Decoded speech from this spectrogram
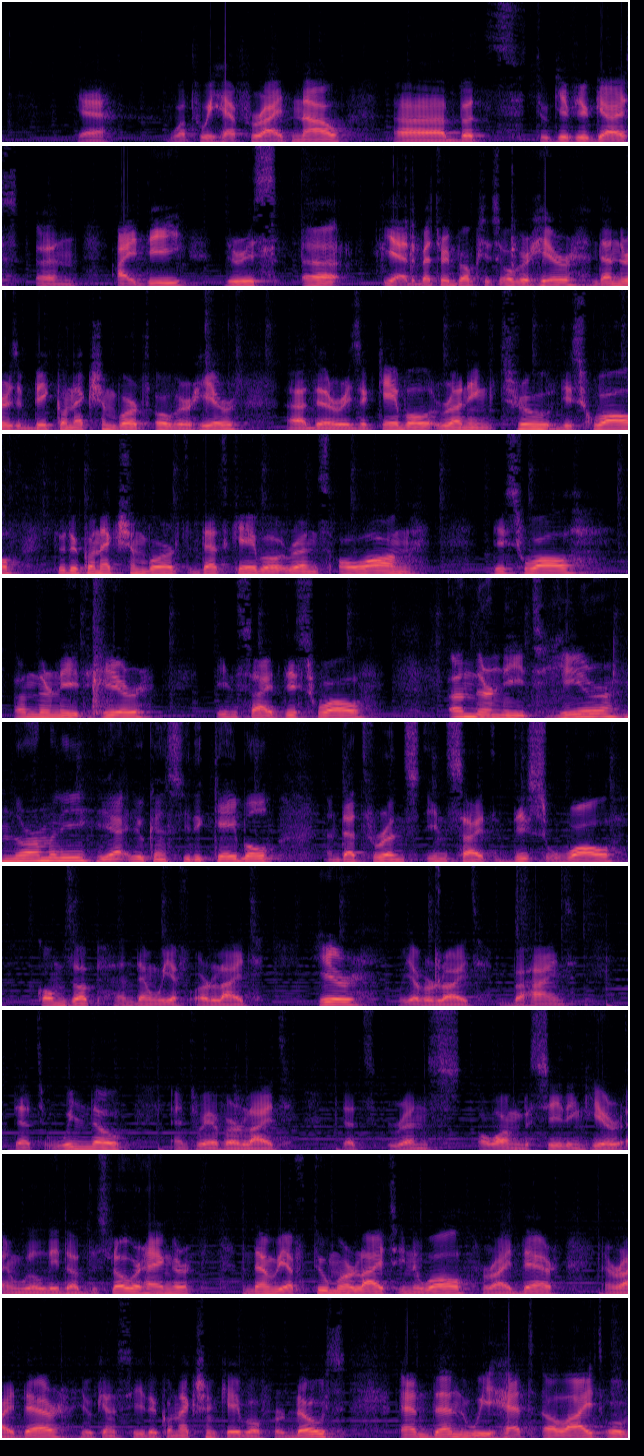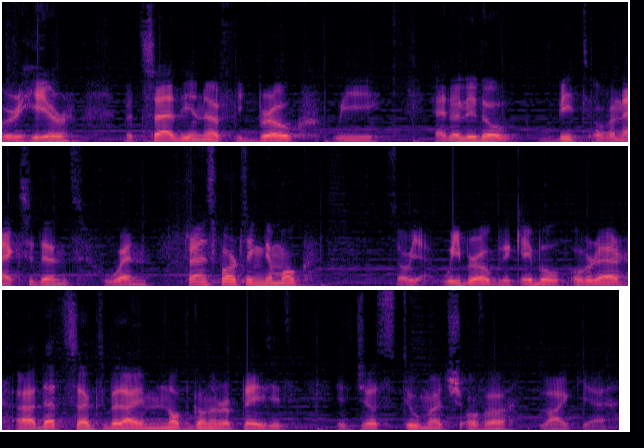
yeah what we have right now. Uh, but to give you guys an idea, there is uh, yeah, the battery box is over here. Then there is a big connection board over here. Uh, there is a cable running through this wall to the connection board. That cable runs along this wall, underneath here, inside this wall, underneath here normally. Yeah, you can see the cable and that runs inside this wall, comes up and then we have our light here. We have our light behind that window and we have our light that runs along the ceiling here and will lit up this lower hangar. And then we have two more lights in the wall, right there and right there. You can see the connection cable for those. And then we had a light over here, but sadly enough it broke. We had a little bit of an accident when transporting the MOC. So yeah, we broke the cable over there. Uh, that sucks, but I'm not gonna replace it. It's just too much of a, like, yeah,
